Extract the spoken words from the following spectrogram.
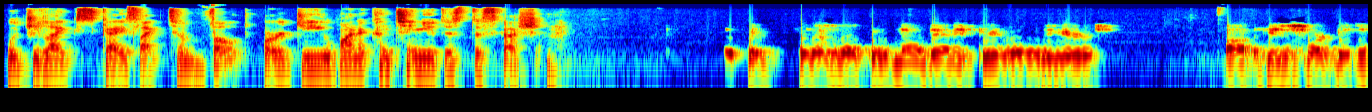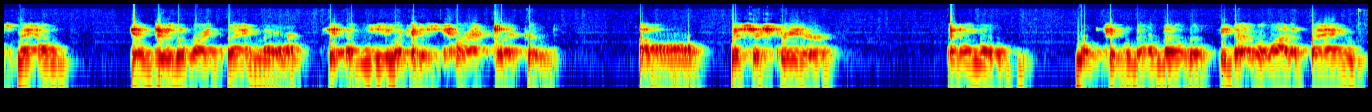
Would you like guys like to vote or do you want to continue this discussion? For, for those of us who have known Danny Streeter over the years, uh, he's a smart businessman. He'll do the right thing there. He, I mean, you look at his track record. Uh, Mr. Streeter, and I know most people don't know this. He does a lot of things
